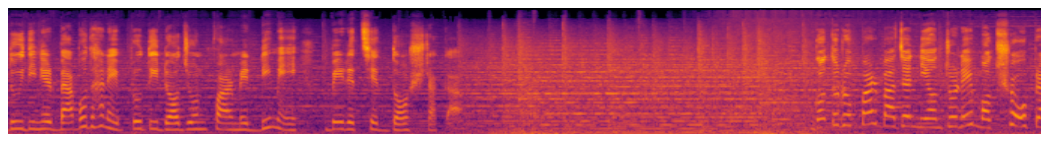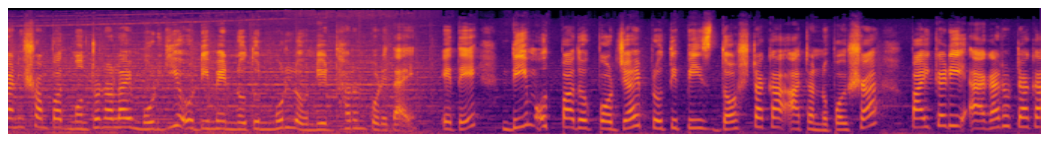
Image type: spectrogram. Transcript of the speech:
দুই দিনের ব্যবধানে প্রতি ডজন ফার্মের ডিমে বেড়েছে দশ টাকা। গত রোববার বাজার নিয়ন্ত্রণে মৎস্য ও প্রাণী সম্পদ মন্ত্রণালয় মুরগি ও ডিমের নতুন মূল্য নির্ধারণ করে দেয়। এতে ডিম উৎপাদক পর্যায়ে প্রতি পিস দশ টাকা আটান্ন পয়সা, পাইকারি এগারো টাকা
